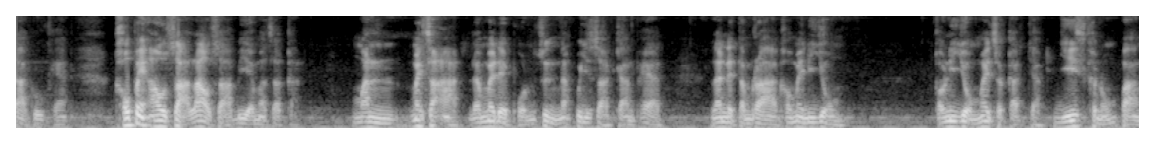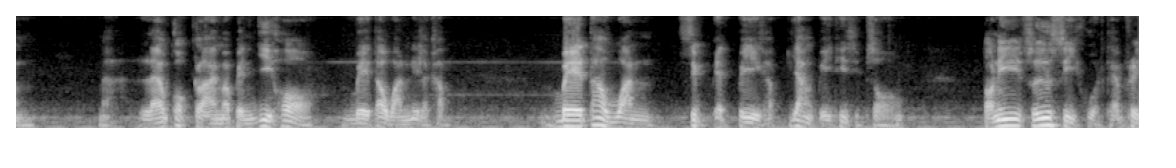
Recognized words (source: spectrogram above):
ต้ากลูแคนเขาไปเอาสาเหล้าสาเบียมาสกัด มันไม่สะอาดและไม่ได้ผลซึ่งนักวิทยาศาสตร์การแพทย์ และในตำราเขาไม่นิยม เขานิยมให้สกัดจากยีสต์ขนมปังนะแล้วก็กลายมาเป็นยี่ห้อเบต้าวันนี่แหละครับ เบต้าวัน 11 ปีครับ ย่างปีที่ 12 ตอนนี้ซื้อ 4 ขวดแถมฟรี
